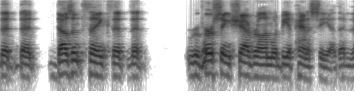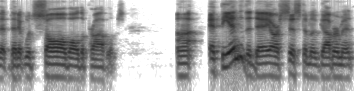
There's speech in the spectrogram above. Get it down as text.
that that doesn't think that that reversing Chevron would be a panacea, that that, that it would solve all the problems. Uh, at the end of the day, our system of government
